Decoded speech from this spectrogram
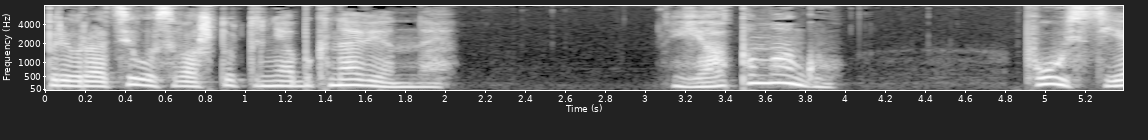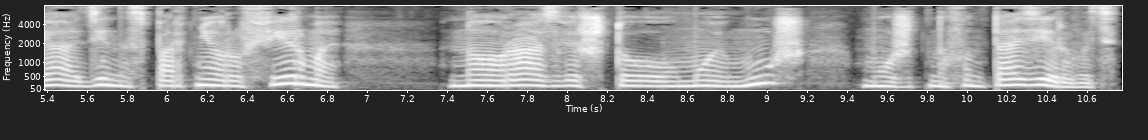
превратилась во что-то необыкновенное. «Я помогу. Пусть я один из партнеров фирмы, но разве что мой муж может нафантазировать,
